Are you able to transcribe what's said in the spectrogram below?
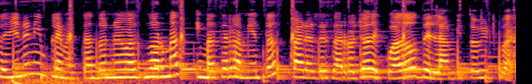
se vienen implementando nuevas normas y más herramientas para el desarrollo adecuado del ámbito virtual.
